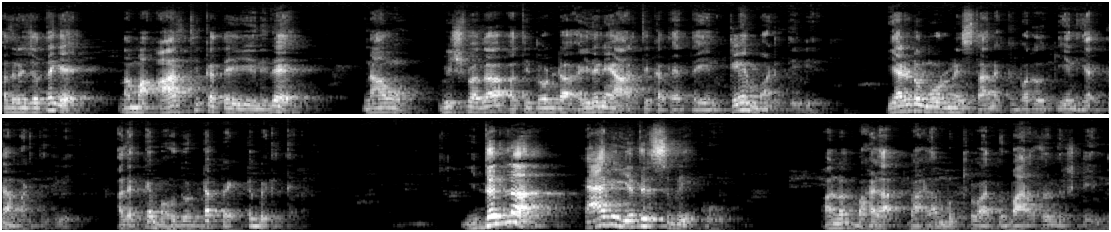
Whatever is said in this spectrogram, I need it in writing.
ಅದರ ಜೊತೆಗೆ ನಮ್ಮ ಆರ್ಥಿಕತೆ ಏನಿದೆ, ನಾವು ವಿಶ್ವದ ಅತಿ ದೊಡ್ಡ ಐದನೇ ಆರ್ಥಿಕತೆ ಅಂತ ಏನು ಕ್ಲೇಮ್ ಮಾಡ್ತೀವಿ. ಎರಡು ಮೂರನೇ ಸ್ಥಾನಕ್ಕೆ ಬರೋದಕ್ಕೆ ಏನು ಯತ್ನ ಮಾಡ್ತಿದ್ದೀವಿ? ಅದಕ್ಕೆ ಬಹುದೊಡ್ಡ ಪೆಟ್ಟು ಬೀಳುತ್ತೆ. ಇದನ್ನು ಹೇಗೆ ಎದುರಿಸಬೇಕು ಅನ್ನೋದು ಬಹಳ ಬಹಳ ಮುಖ್ಯವಾದ್ದು ಭಾರತದ ದೃಷ್ಟಿಯಿಂದ.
